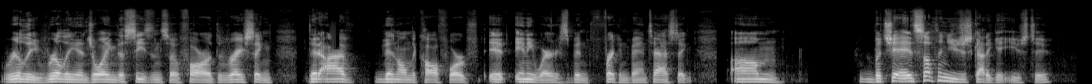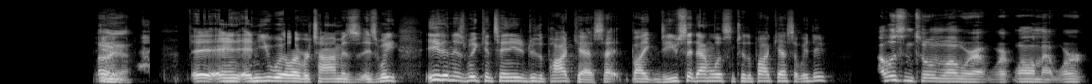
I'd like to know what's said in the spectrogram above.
really, really enjoying the season so far. The racing that I've been on the call for it anywhere has been freaking fantastic. Um, but yeah, it's something you just got to get used to. Oh and, yeah. And, and you will over time as as we even as we continue to do the podcast. Like, do you sit down and listen to the podcast that we do? I listen to them while we're at work. While I'm at work,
